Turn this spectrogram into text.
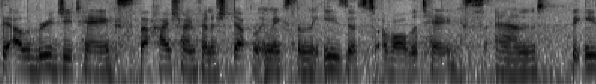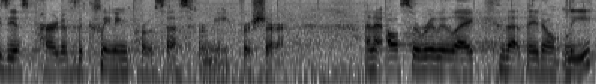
the Albrigi tanks, the high shine finish definitely makes them the easiest of all the tanks and the easiest part of the cleaning process for me, for sure. And I also really like that they don't leak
